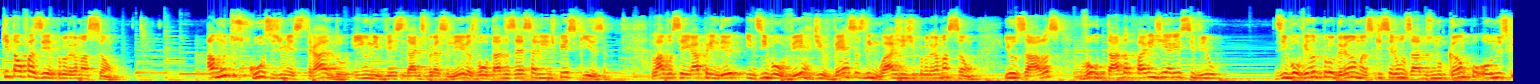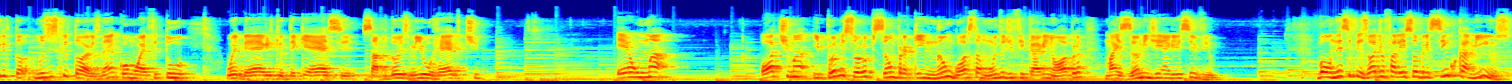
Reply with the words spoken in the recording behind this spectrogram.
que tal fazer programação? Há muitos cursos de mestrado em universidades brasileiras voltados a essa linha de pesquisa. Lá você irá aprender e desenvolver diversas linguagens de programação e usá-las voltada para engenharia civil, desenvolvendo programas que serão usados no campo ou no escritório, nos escritórios, né, como o F2, o EBERIC, o TQS, SAP 2000, Revit. É uma ótima e promissora opção para quem não gosta muito de ficar em obra, mas ama engenharia civil. Bom, nesse episódio eu falei sobre cinco caminhos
